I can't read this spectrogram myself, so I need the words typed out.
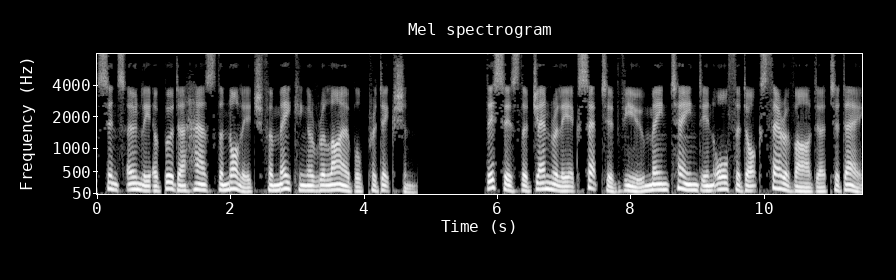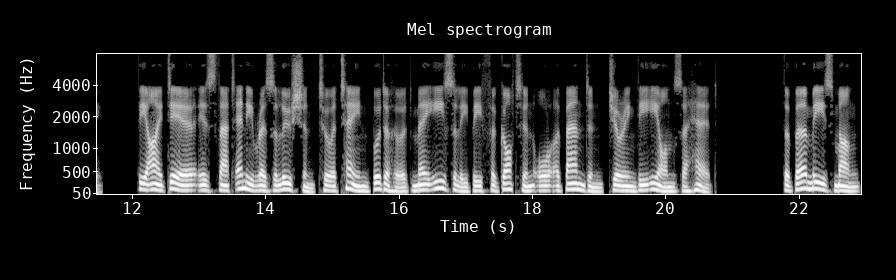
since only a Buddha has the knowledge for making a reliable prediction. This is the generally accepted view maintained in Orthodox Theravada today. The idea is that any resolution to attain Buddhahood may easily be forgotten or abandoned during the eons ahead. The Burmese monk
